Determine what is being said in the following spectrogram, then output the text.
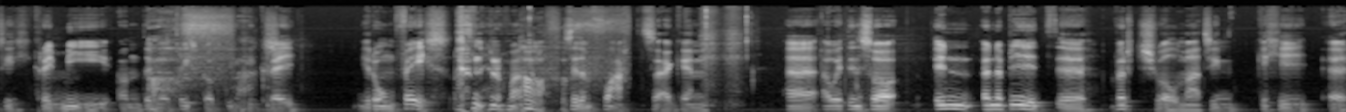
ti'n gallu creu mi, ond efo oh, Facebook ti'n gallu creu your own face neu rhywbeth oh, sydd yn flat ac yn... Uh, a wedyn so, in, yn y byd uh, virtual ma, ti'n gallu uh,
